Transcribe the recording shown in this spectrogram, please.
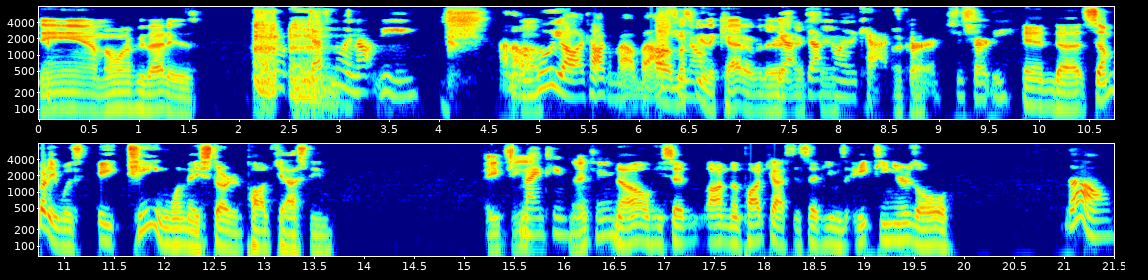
Damn, I wonder who that is. definitely not me. I don't know Oh. who y'all are talking about, but Oh, it must see be the cat over there. yeah, next to you. definitely the cat. Okay. Her. She's sturdy. And uh, somebody was 18 when they started podcasting. 18. Nineteen. 19? No, he said on the podcast, it said he was 18 years old. No,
